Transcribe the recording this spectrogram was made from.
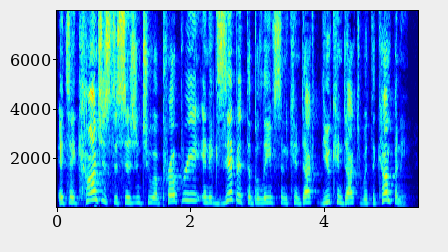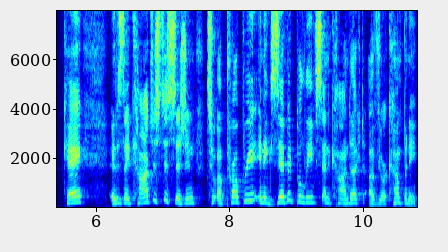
It's a conscious decision to appropriate and exhibit the beliefs and conduct you conduct with the company. Okay? It is a conscious decision to appropriate and exhibit beliefs and conduct of your company.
